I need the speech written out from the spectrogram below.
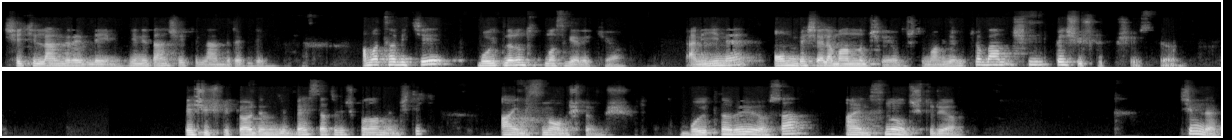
şekillendirebileyim, yeniden şekillendirebileyim. Ama tabii ki boyutların tutması gerekiyor. Yani yine 15 elemanlı bir şey oluşturmam gerekiyor. Ben şimdi 5 üçlük bir şey istiyorum. 5 üçlük gördüğünüz gibi 5 satır 3 kolon demiştik. Aynısını oluşturmuş. Boyutlar uyuyorsa aynısını oluşturuyor. Şimdi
